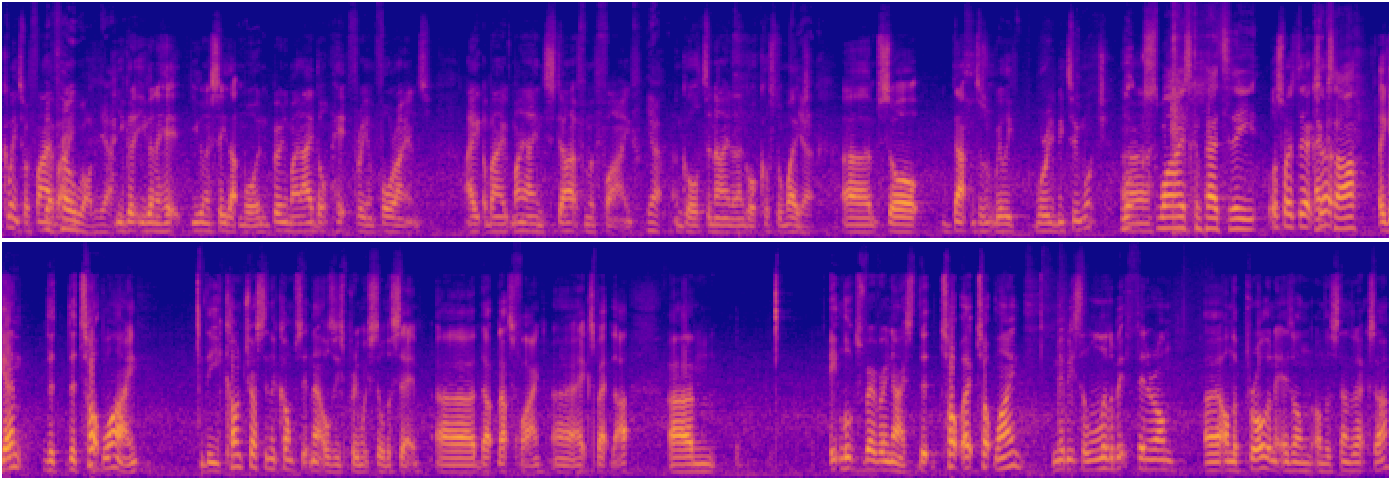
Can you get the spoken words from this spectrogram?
come into a five pro iron, one, yeah. you're gonna, hit, you're gonna see that more. And bearing in mind, I don't hit three and four irons. I, my, my irons start from a five Yeah. and go to nine and then go custom wedge. Yeah. Um, so that doesn't really worry me too much. Looks Uh, wise compared to the also, the XR. XR. Again, the, the top line, the contrast in the composite metals is pretty much still the same. Uh, that, that's fine. Uh, I expect that. Um, it looks very, very nice. The top uh, top line, maybe it's a little bit thinner on uh, on the Pro than it is on, on the standard XR,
